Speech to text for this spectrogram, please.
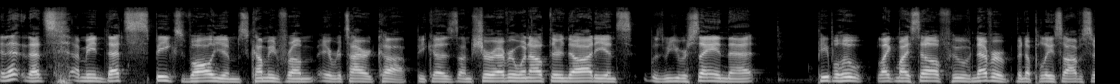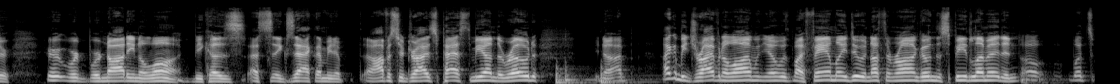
And that, that's, I mean, that speaks volumes coming from a retired cop because I'm sure everyone out there in the audience, when you were saying that, people who, like myself, who've never been a police officer, were, were, were nodding along because that's exact. I mean, an officer drives past me on the road, you know, I, I could be driving along, with, you know, with my family, doing nothing wrong, going the speed limit, and oh, what's,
